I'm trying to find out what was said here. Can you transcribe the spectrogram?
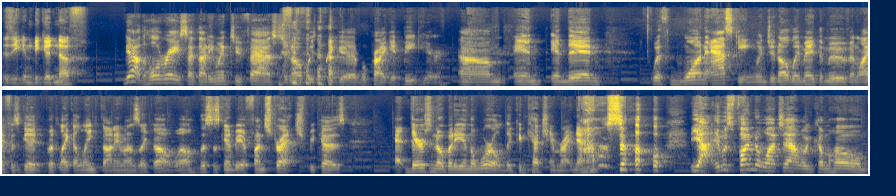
is he going to be good enough? Yeah, the whole race, I thought he went too fast. Ginobili's pretty good. We'll probably get beat here. Um, and and then with one asking when Ginobili made the move and Life is Good put like a length on him, I was like, oh well, this is going to be a fun stretch because uh, there's nobody in the world that can catch him right now. So yeah, it was fun to watch that one come home.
